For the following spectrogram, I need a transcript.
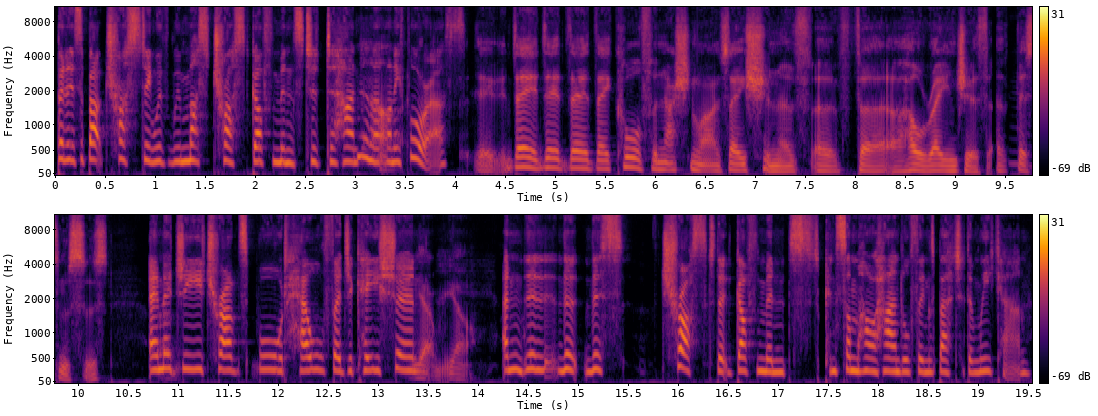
But it's about trusting with we must trust governments to, to handle that money for us. They they they, they call for nationalisation of of uh, a whole range of, of mm. businesses. Energy, um, transport, health, education. Yeah, yeah. And the, the, this trust that governments can somehow handle things better than we can.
